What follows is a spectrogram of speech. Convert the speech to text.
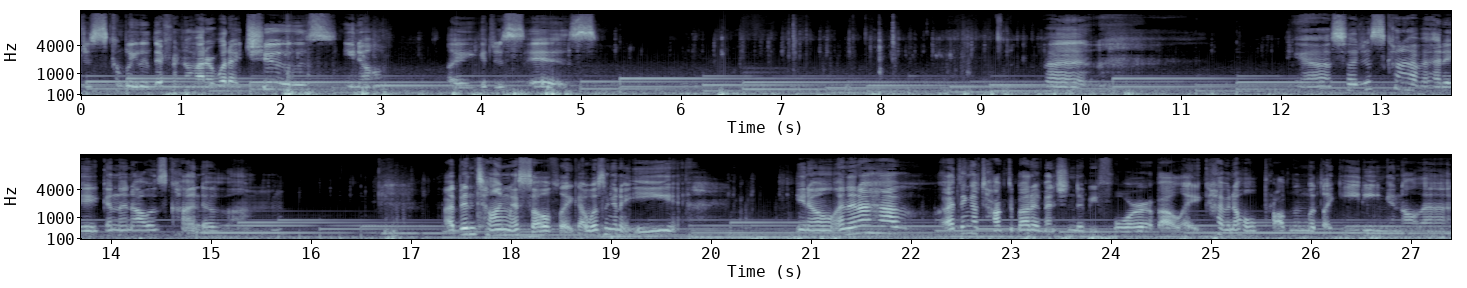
just completely different no matter what i choose you know? Like it just is. But yeah so i just kind of have a headache and then i was kind of um i've been telling myself like i wasn't gonna eat you know and then i have i think i've talked about it mentioned it before about like having a whole problem with like eating and all that.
